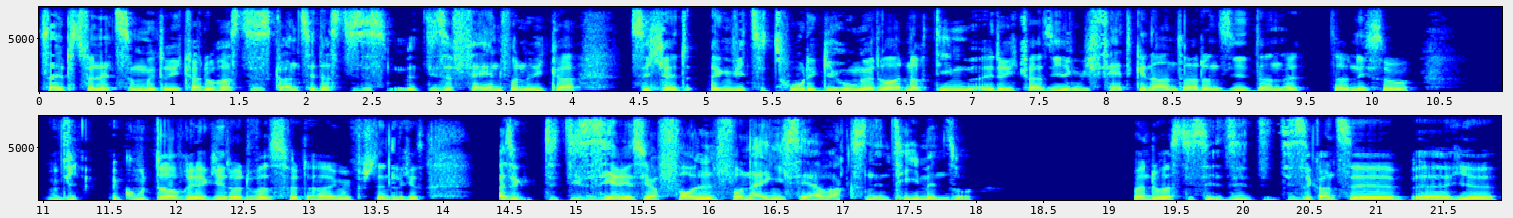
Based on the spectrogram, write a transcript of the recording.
Selbstverletzung mit Rika. Du hast dieses Ganze, dass dieses, dieser Fan von Rika sich halt irgendwie zu Tode gehungert hat, nachdem Rika sie irgendwie fett genannt hat und sie dann halt da nicht so wie, gut drauf reagiert hat, was halt da irgendwie verständlich ist. Also diese Serie ist ja voll von eigentlich sehr erwachsenen Themen so. Ich meine, du hast diese, die, diese ganze äh, hier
